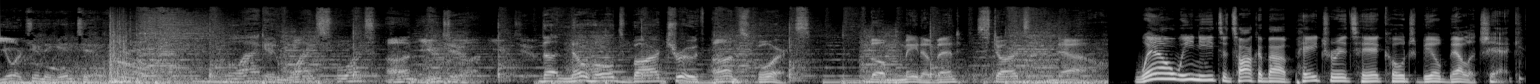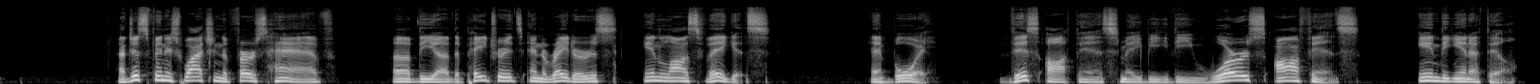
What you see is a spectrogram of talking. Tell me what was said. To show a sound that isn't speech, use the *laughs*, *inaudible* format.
You're tuning into Black and White Sports on YouTube. The no holds barred truth on sports. The main event starts now. Well, we need to talk about Patriots head coach Bill Belichick. I just finished watching the first half of the uh, the Patriots and the Raiders in Las Vegas. And boy, this offense may be the worst offense in the NFL.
